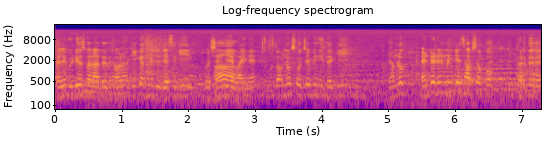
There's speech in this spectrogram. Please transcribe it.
पहले वीडियोस बनाते थे और हकीकत में जैसे कि क्वेश्चन हाँ। किए भाई ने तो हम लोग सोचे भी नहीं थे कि हम लोग एंटरटेनमेंट के हिसाब से करते थे।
